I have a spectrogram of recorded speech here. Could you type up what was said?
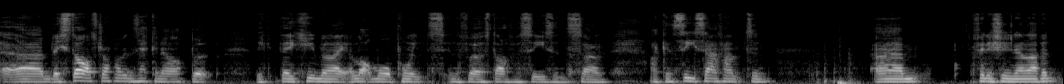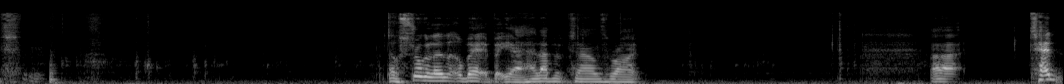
Um, they start to drop off in the second half, but they, they accumulate a lot more points in the first half of the season. So I can see Southampton um, finishing 11th. They'll struggle a little bit, but yeah, 11th sounds right. Uh, 10th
